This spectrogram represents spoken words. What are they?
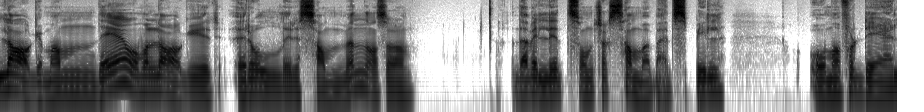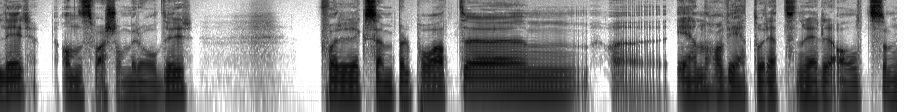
lager man det, og man lager roller sammen, altså Det er veldig et sånt slags samarbeidsspill, og man fordeler ansvarsområder, for eksempel på at én har vetorett når det gjelder alt som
